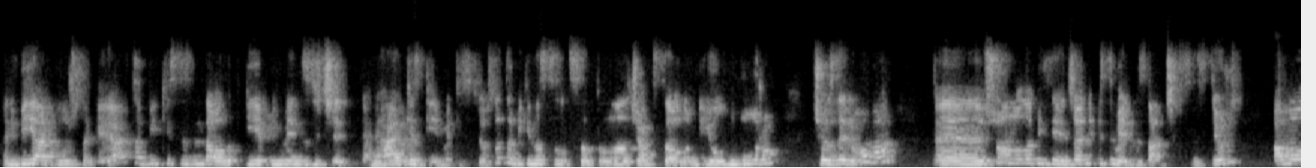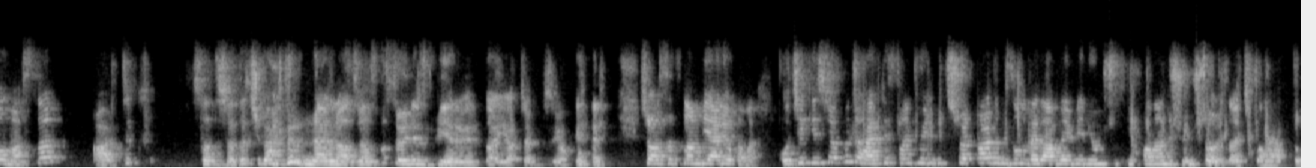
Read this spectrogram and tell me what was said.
Hani bir yer bulursak eğer tabii ki sizin de alıp giyebilmeniz için hani herkes giymek istiyorsa tabii ki nasıl satılacaksa onun bir yolunu bulurum, çözerim ama e, şu an olabildiğince hani bizim elimizden çıksın istiyoruz. Ama olmazsa artık satışa da çıkartır. Nereden alacağınızı da söyleriz bir yere verip daha yapacak bir şey yok yani. Şu an satılan bir yer yok ama o çekiliş yapınca herkes sanki öyle bir tişört vardı biz onu bedavaya veriyormuşuz gibi falan düşünmüş. O yüzden açıklama yaptım.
